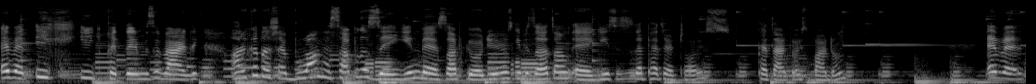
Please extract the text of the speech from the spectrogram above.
Evet ilk ilk petlerimizi verdik. Arkadaşlar Buran hesabı da zengin bir hesap gördüğünüz gibi zaten e, giysisi de Peter Toys. Peter Toys pardon. Evet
